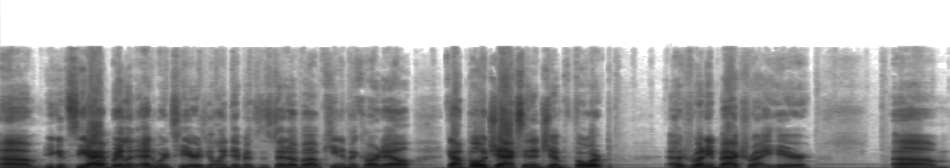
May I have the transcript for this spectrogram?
Um, you can see I have Braylon Edwards here. Is the only difference instead of uh, Keenan McCardell. Got Bo Jackson and Jim Thorpe as running backs right here. Um,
